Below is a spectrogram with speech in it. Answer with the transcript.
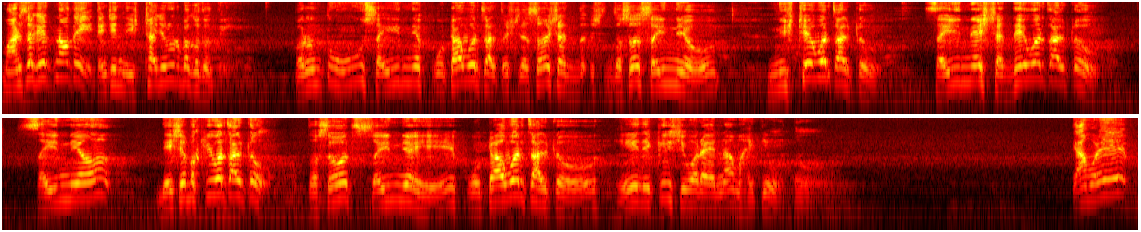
माणसं घेत नव्हते. त्यांची निष्ठा जरूर बघत होते. परंतु सैन्य पोटावर चालतं. जसं श्रद्ध जसं सैन्य निष्ठेवर चालतं सैन्य श्रद्धेवर चालतं सैन्य देशभक्तीवर चालतं तसंच सैन्य हे पोटावर चालतं हे देखील शिवरायांना माहिती होतं. त्यामुळे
